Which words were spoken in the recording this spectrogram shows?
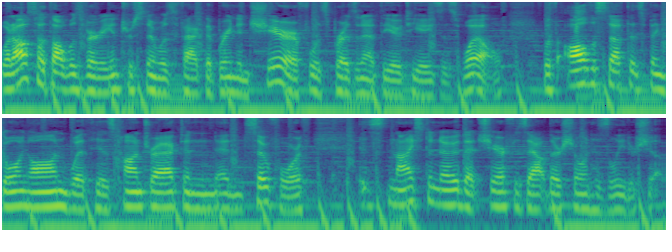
What I also thought was very interesting was the fact that Brandon Scherff was present at the OTAs as well. With all the stuff that's been going on with his contract and, and so forth, it's nice to know that Scherff is out there showing his leadership.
